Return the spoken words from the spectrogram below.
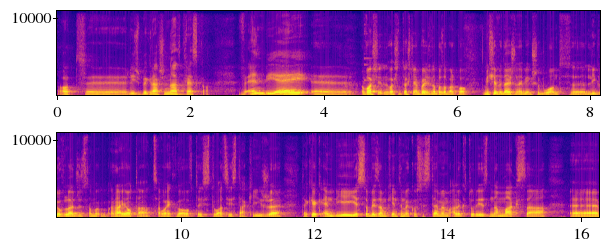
od e, liczby graczy nad kreską. W NBA. E... No właśnie, właśnie to chciałem powiedzieć, no bo zobacz, bo mi się wydaje, że największy błąd e, League of Legends, tam Riota całego w tej sytuacji jest taki, że tak jak NBA jest sobie zamkniętym ekosystemem, ale który jest na maksa e,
